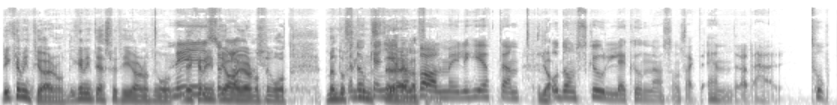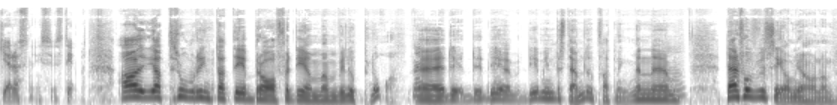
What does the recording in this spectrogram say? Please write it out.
det kan vi inte göra något. Det kan inte SVT göra någonting åt. Nej, det kan inte jag göra någonting åt. Men då Men de finns kan det ge dem valmöjligheten Ja. och de skulle kunna som sagt ändra det här tokiga röstningssystemet. Ja, jag tror inte att det är bra för det man vill uppnå. Eh, det, det, det, det är min bestämda uppfattning. Men eh, där får vi se om jag har någon,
